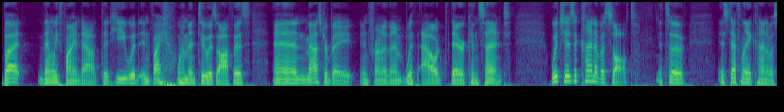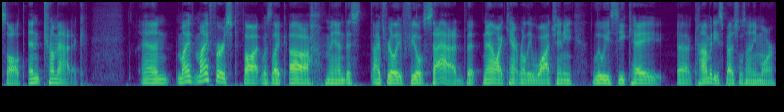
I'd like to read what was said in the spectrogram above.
But then we find out that he would invite women to his office and masturbate in front of them without their consent, which is a kind of assault. It's a it's definitely a kind of assault and traumatic. And my my first thought was like, oh man, this I really feel sad that now I can't really watch any Louis C.K uh, comedy specials anymore.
